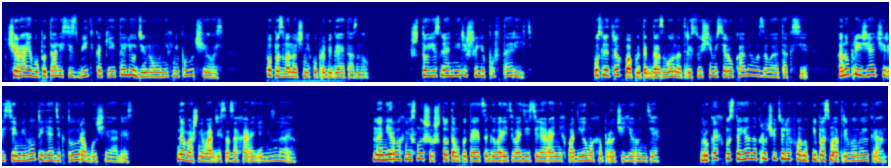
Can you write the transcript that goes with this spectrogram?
Вчера его пытались избить какие-то люди, но у них не получилось. По позвоночнику пробегает озноб. Что, если они решили повторить? После трех попыток дозвона трясущимися руками вызываю такси. Оно приезжает через семь минут, и я диктую рабочий адрес. Домашнего адреса Захара я не знаю. На нервах не слышу, что там пытается говорить водитель о ранних подъемах и прочей ерунде. В руках постоянно кручу телефон и посматриваю на экран.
